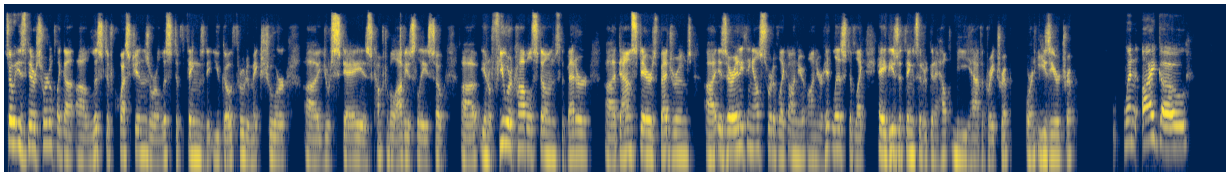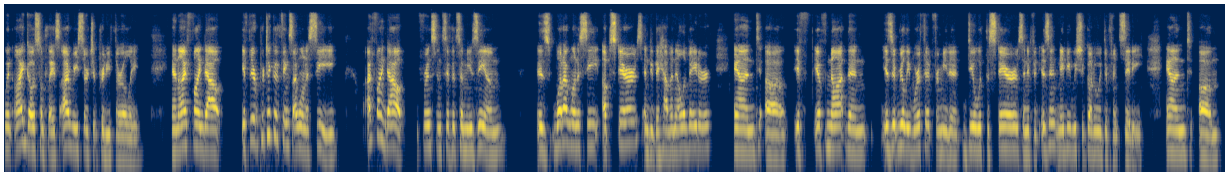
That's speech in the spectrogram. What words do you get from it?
So, is there sort of like a, a, list of questions or a list of things that you go through to make sure uh, your stay is comfortable? Obviously, so uh, you know, fewer cobblestones, the better. Uh, downstairs bedrooms. Uh, is there anything else, sort of like on your on your hit list of like, hey, these are things that are going to help me have a great trip or an easier trip? When I go, when I go someplace, I research it pretty thoroughly, and I find out if there are particular things I want to see, I find out, for instance, if it's a museum, is what I want to see upstairs, and do they have an elevator? And uh, if if not, then is it really worth it for me to deal with the stairs? And if it isn't, maybe we should go to a different city. And um,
